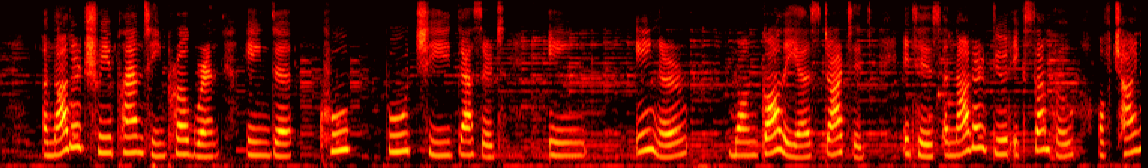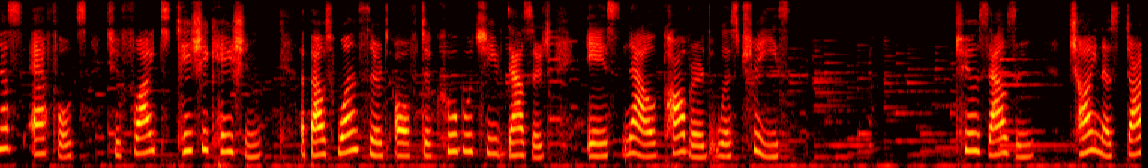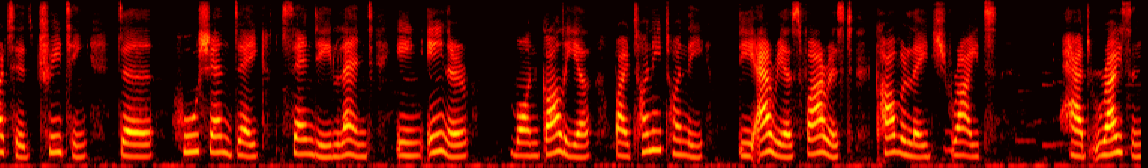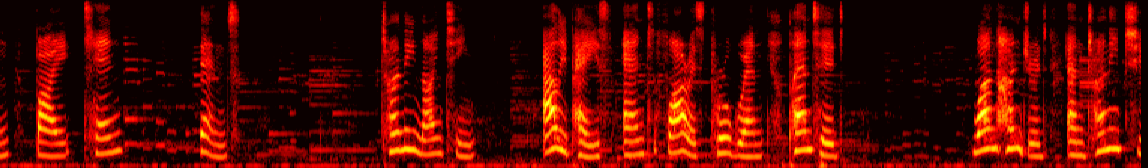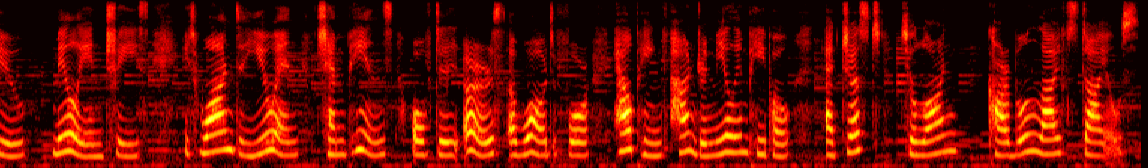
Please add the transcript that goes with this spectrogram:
Another tree planting program in the Kubuqi Desert in Inner Mongolia started. It is another good example of China's efforts to fight desertification. About one third of the Kubuqi Desert is now covered with trees. 2000, China started treating the Hunshandake sandy land in Inner Mongolia by 2020 the area's forest coverage rate had risen by 10 percent. 2019 Alipay's Ant Forest Program planted 122 million trees. It won the UN Champions of the Earth Award for helping 100 million people adjust to low carbon lifestyles.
